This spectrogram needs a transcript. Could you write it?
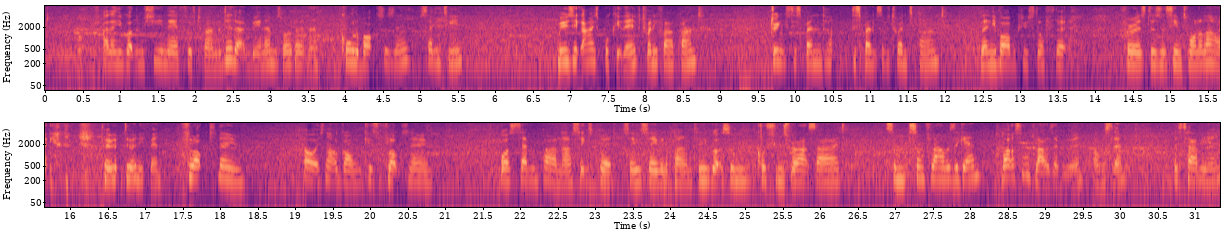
And then you've got the machine there, 50 pound. They do that in B&M as well, don't they? Cooler boxes there, 17. Music ice bucket there for 25 pound. Drinks dispenser for 20 pound. Then your barbecue stuff that for us doesn't seem to want to like don't do anything. Flocked gnome. Oh, it's not a gonk, it's a flocked gnome was seven pound now six quid so you're saving a pound. And you've got some cushions for outside some sunflowers again. A lot of sunflowers everywhere obviously this time of year.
